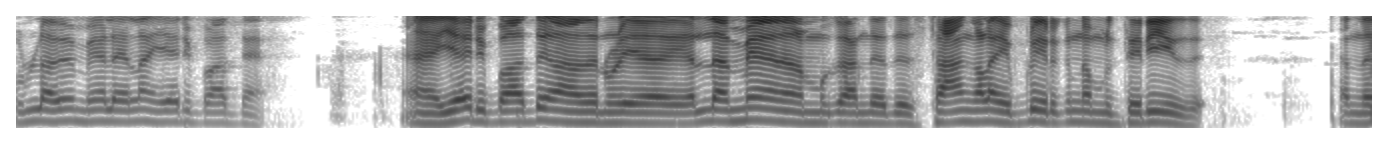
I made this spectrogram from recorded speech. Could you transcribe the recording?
ஃபுல்லாகவே மேலே எல்லாம் ஏறி பார்த்தேன். ஏறி பார்த்து நான் அதனுடைய எல்லாமே நமக்கு அந்த இது ஸ்ட்ராங்கெல்லாம் எப்படி இருக்குன்னு நம்மளுக்கு தெரியுது. அந்த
